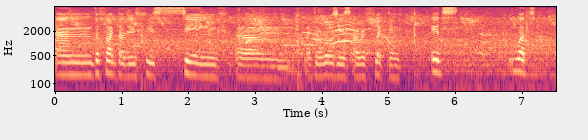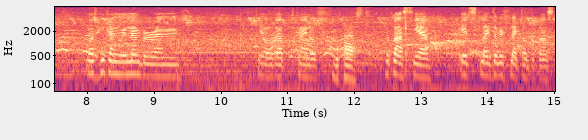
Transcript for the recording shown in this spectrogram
and the fact that he's seeing um, like the roses are reflecting. It's what what he can remember and you know that kind of the past. The past, yeah. It's like the reflect of the past.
